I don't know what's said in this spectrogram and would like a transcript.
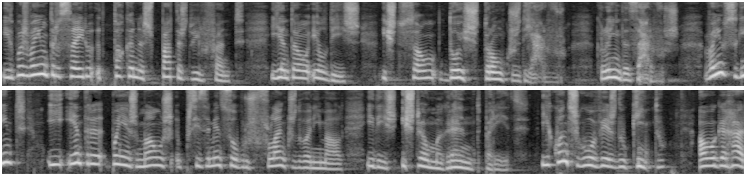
E depois vem um terceiro, toca nas patas do elefante. E então ele diz: Isto são dois troncos de árvore. Que lindas árvores. Vem o seguinte e entra, põe as mãos precisamente sobre os flancos do animal e diz: Isto é uma grande parede. E quando chegou a vez do quinto, ao agarrar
